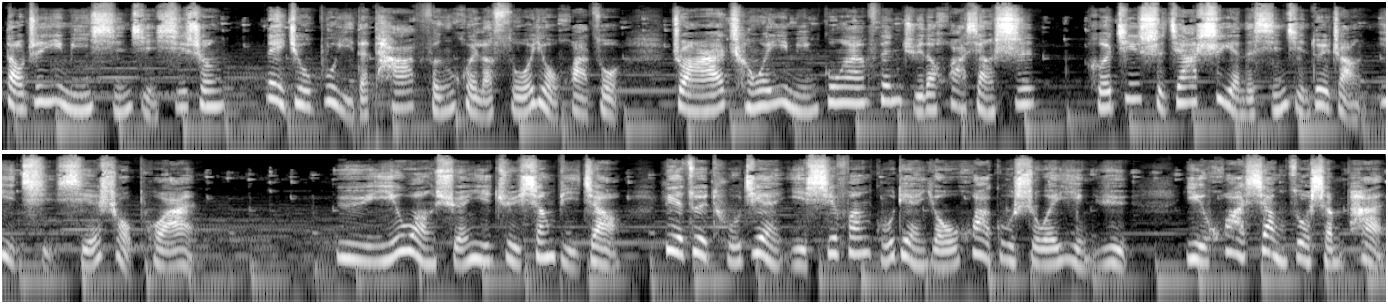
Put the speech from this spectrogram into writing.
导致一名刑警牺牲，内疚不已的他焚毁了所有画作，转而成为一名公安分局的画像师，和金世佳饰演的刑警队长一起携手破案。与以往悬疑剧相比较，《猎罪图鉴》以西方古典油画故事为隐喻，以画像做审判。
